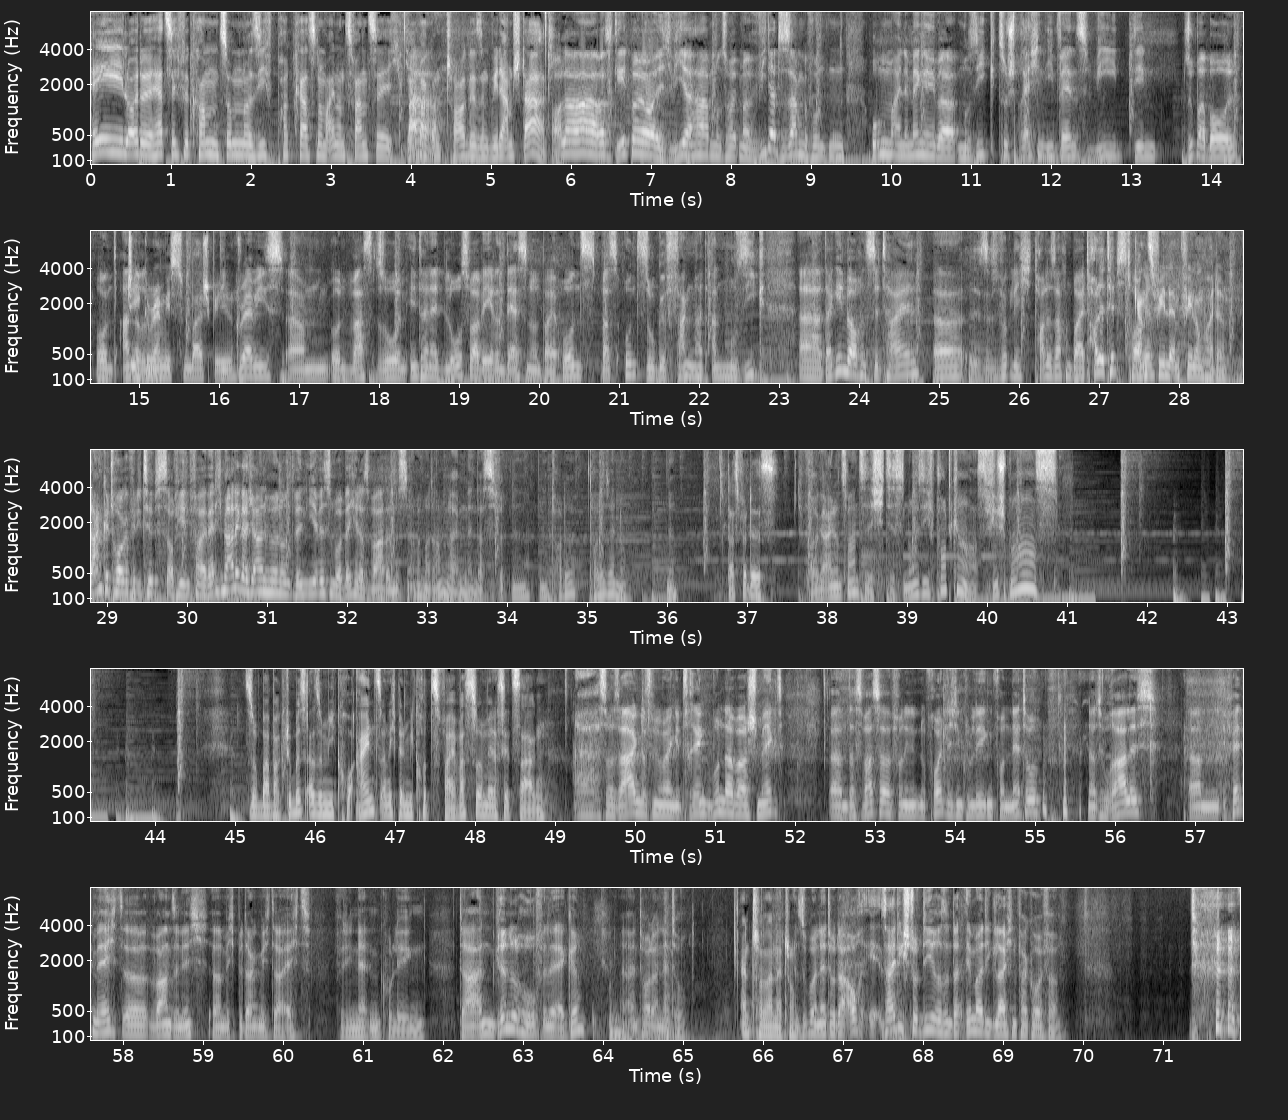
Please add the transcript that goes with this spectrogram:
Hey Leute, herzlich willkommen zum Nosiv Podcast Nummer 21. Ja. Babak und Torge sind wieder am Start. Holla, was geht bei euch? Wir haben uns heute mal wieder zusammengefunden, um eine Menge über Musik zu sprechen, Events wie den Super Bowl und Die andere Grammys zum Beispiel. Grammys ähm, und was so im Internet los war währenddessen und bei uns, was uns so gefangen hat an Musik. Äh, da gehen wir auch ins Detail. Äh, es ist wirklich tolle Sachen bei, tolle Tipps, Torge. Ganz viele Empfehlungen heute. Danke, Torge, für die Tipps. Auf jeden Fall werde ich mir alle gleich anhören und wenn ihr wissen wollt, welche das war, dann müsst ihr einfach mal dranbleiben, denn das wird eine, eine tolle, tolle Sendung. Ne? Das wird es. Folge 21 des Noisiv Podcasts. Viel Spaß! So, Babak, du bist also Mikro 1 und ich bin Mikro 2. Was soll mir das jetzt sagen? Ah, Ich soll sagen, dass mir mein Getränk wunderbar schmeckt. Ähm, das Wasser von den freundlichen Kollegen von Netto, Naturalis, ähm, gefällt mir echt äh, wahnsinnig. Ähm, ich bedanke mich da echt für die netten Kollegen. Da an Grindelhof in der Ecke, äh, ein toller Netto. Ein toller Netto. Ein super Netto. Da auch, äh, seit ich studiere, sind da immer die gleichen Verkäufer.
